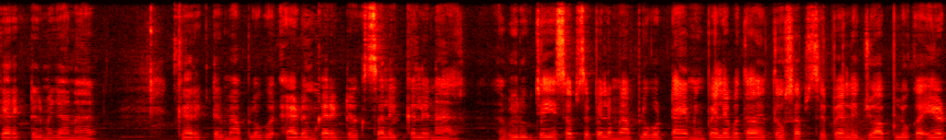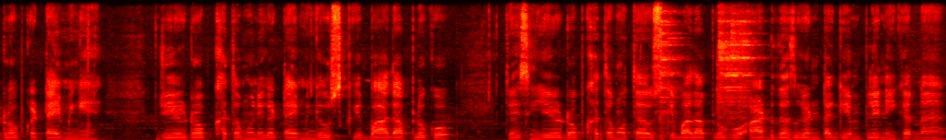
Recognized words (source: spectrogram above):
कैरेक्टर में जाना है। कैरेक्टर में आप लोग को एडम कैरेक्टर सेलेक्ट कर लेना है। अभी रुक जाइए। सबसे पहले मैं आप लोगों को टाइमिंग पहले बता देता हूँ। सबसे पहले जो आप लोग का एयर ड्रॉप का टाइमिंग है, जो एयर ड्रॉप ख़त्म होने का टाइमिंग है, उसके बाद आप लोग को जैसे ही एयर ड्रॉप ख़त्म होता है, उसके बाद आप लोग को आठ दस घंटा गेम प्ले नहीं करना है।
